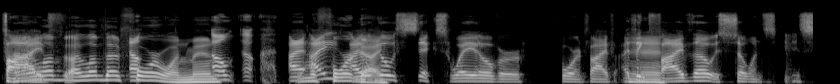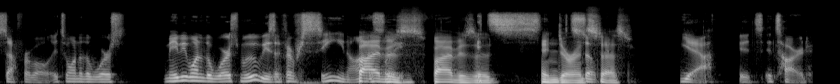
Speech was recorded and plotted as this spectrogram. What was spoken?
Five, I love I love that four one man. Um, uh, I I, four I guy. would go with six, way over four and five. I think Eh. five though is so uns- insufferable. It's one of the worst, maybe one of the worst movies I've ever seen. Honestly, five is five is an endurance so- test. yeah, it's it's hard.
